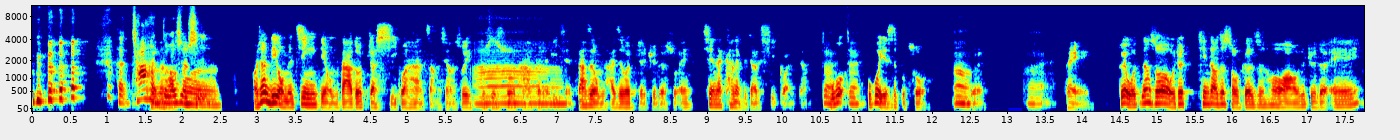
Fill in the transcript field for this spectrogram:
很差很多，是不是？好像离我们近一点，我们大家都比较习惯他的长相，所以不是说他可能以前，啊、但是我们还是会比较觉得说，哎、欸，现在看的比较习惯这样子。对，不过对，不过也是不错。嗯，对，对，对，所以我那时候我就听到这首歌之后啊，我就觉得，哎、欸，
